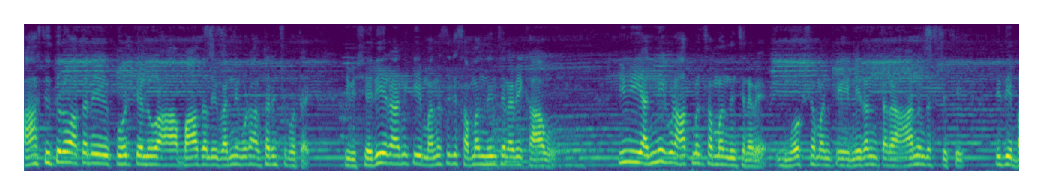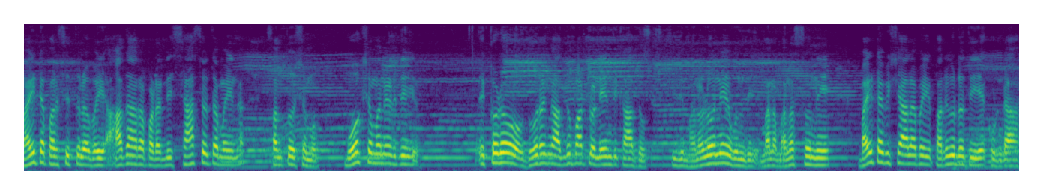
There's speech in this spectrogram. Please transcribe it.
ఆ స్థితిలో అతని కోరికలు ఆ బాధలు ఇవన్నీ కూడా అంతరించిపోతాయి. ఇవి శరీరానికి మనసుకి సంబంధించినవి కావు. ఇవి అన్నీ కూడా ఆత్మకు సంబంధించినవే. మోక్షం అంటే నిరంతర ఆనంద స్థితి. ఇది బయట పరిస్థితులపై ఆధారపడని శాశ్వతమైన సంతోషము. మోక్షం అనేది ఎక్కడో దూరంగా అందుబాటులో లేనిది కాదు. ఇది మనలోనే ఉంది. మన మనస్సుని బయట విషయాలపై పరుగులు తీయకుండా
